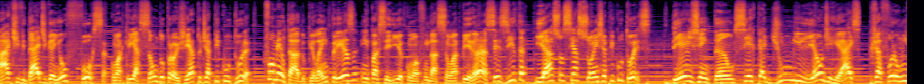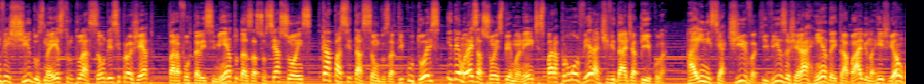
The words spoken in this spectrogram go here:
a atividade ganhou força com a criação do projeto de apicultura, fomentado pela empresa em parceria com a Fundação Aperam Acesita e associações de apicultores. Desde então, cerca de um milhão de reais já foram investidos na estruturação desse projeto, para fortalecimento das associações, capacitação dos apicultores e demais ações permanentes para promover a atividade apícola. A iniciativa, que visa gerar renda e trabalho na região,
